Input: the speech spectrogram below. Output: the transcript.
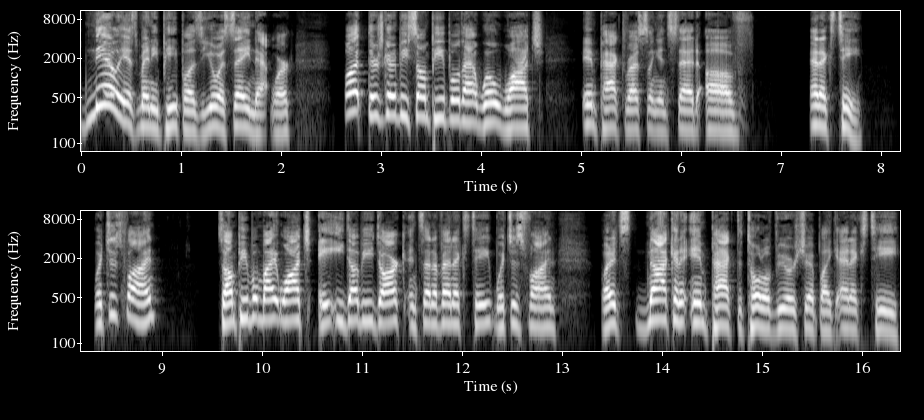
nearly as many people as the USA Network. But there's going to be some people that will watch Impact Wrestling instead of NXT, which is fine. Some people might watch AEW Dark instead of NXT, which is fine, but it's not going to impact the total viewership like NXT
